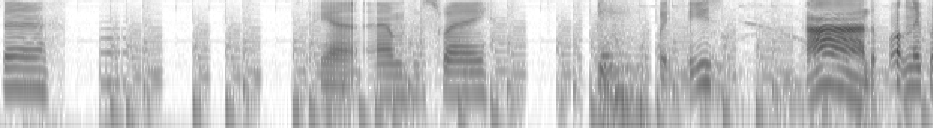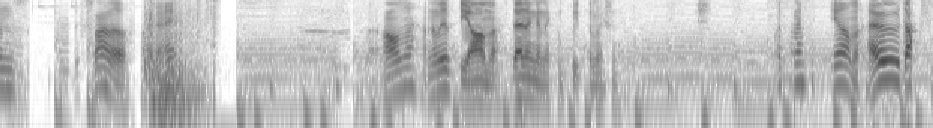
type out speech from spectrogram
So yeah, um, this way. Wait, you. Ah, the button opens the silo. Alright armor? I'm gonna get the armor, then I'm gonna complete the mission. Why can't I put the armor? Oh, that's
